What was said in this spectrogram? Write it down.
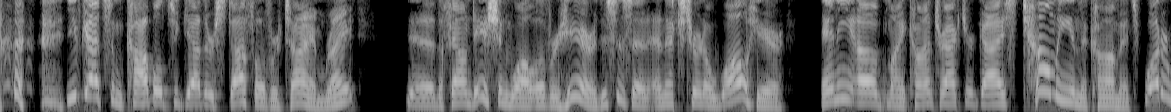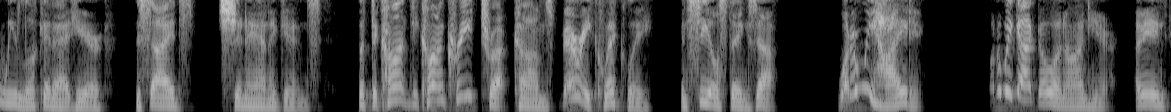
you've got some cobbled together stuff over time, right? uh, the foundation wall over here. This is a, an external wall here. Any of my contractor guys, tell me in the comments, what are we looking at here besides shenanigans? But the con- the concrete truck comes very quickly and seals things up. What are we hiding? What do we got going on here? I mean,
